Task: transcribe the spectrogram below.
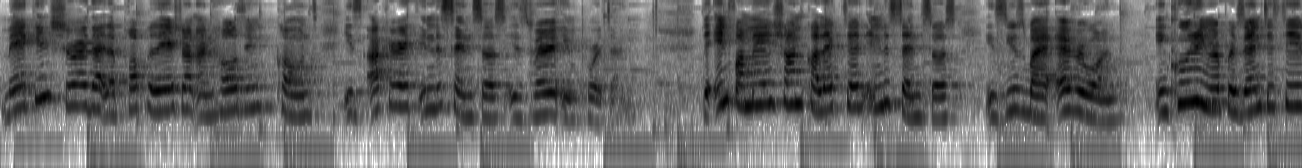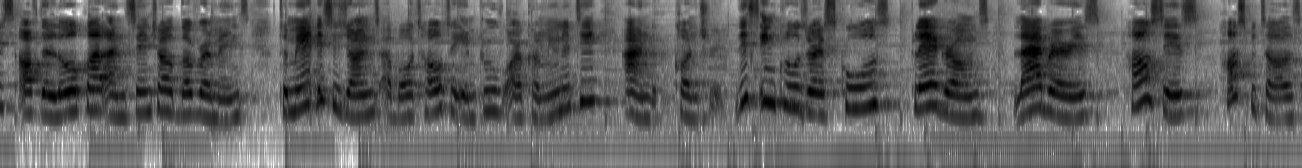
Making sure that the population and housing count is accurate in the census is very important. The information collected in the census is used by everyone, including representatives of the local and central governments, to make decisions about how to improve our community and country. This includes where schools, playgrounds, libraries, houses, hospitals,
